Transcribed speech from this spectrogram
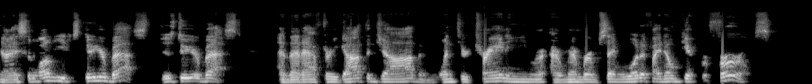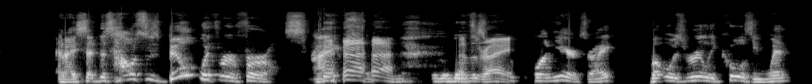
And I said, Well, you just do your best. Just do your best. And then after he got the job and went through training, I remember him saying, What if I don't get referrals? And I said, This house is built with referrals, right? That's right. One years, right? But what was really cool is he went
